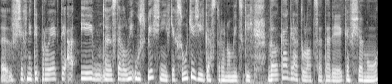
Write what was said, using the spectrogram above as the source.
eh, všechny ty projekty a i eh, jste velmi úspěšní v těch soutěžích gastronomických školních. Velká gratulace tedy ke všemu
